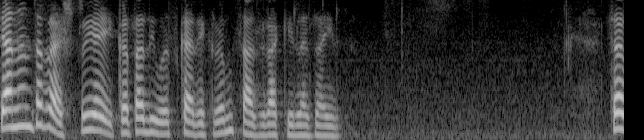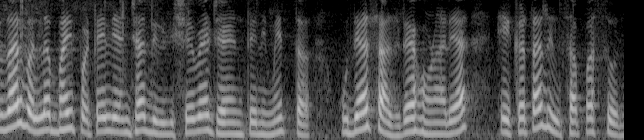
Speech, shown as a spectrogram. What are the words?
त्यानंतर राष्ट्रीय एकता दिवस कार्यक्रम साजरा केला जाईल. सरदार वल्लभभाई पटेल यांच्या दीडशेव्या जयंतीनिमित्त उद्या साजऱ्या होणाऱ्या एकता दिवसापासून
